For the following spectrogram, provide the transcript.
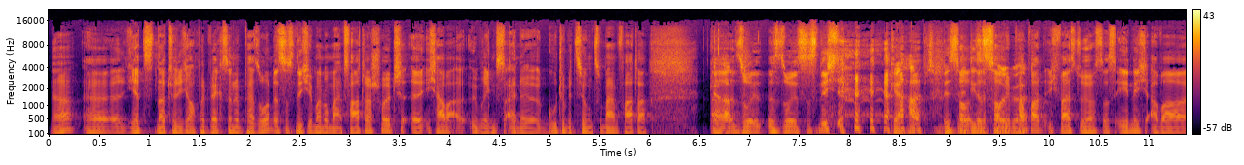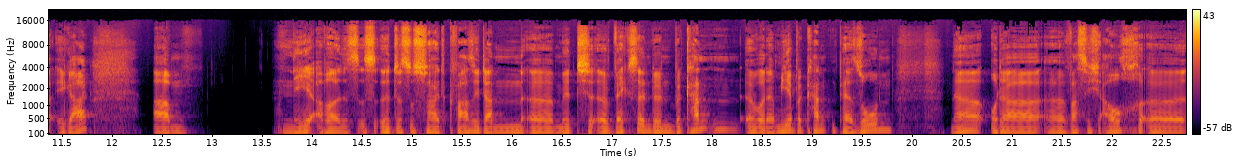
Ne? Äh, jetzt natürlich auch mit wechselnden Personen. Es ist nicht immer nur mein Vater schuld. Äh, ich habe übrigens eine gute Beziehung zu meinem Vater. Äh, so, so ist es nicht. Gehabt, bis So, diese sorry, Folge hört. Papa, ich weiß, du hörst das eh nicht, aber egal. Ähm, nee, aber das ist, äh, das ist halt quasi dann äh, mit äh, wechselnden bekannten äh, oder mir bekannten Personen, ne, oder äh, was ich auch äh,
